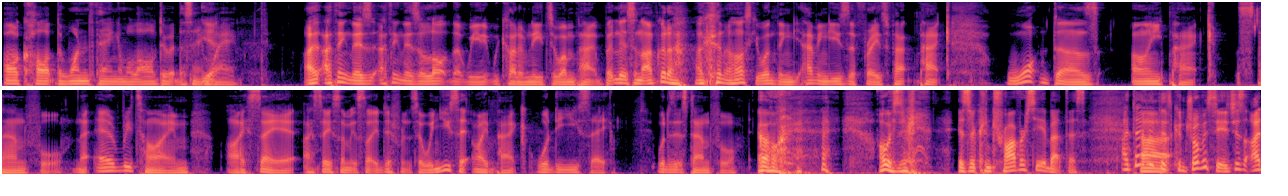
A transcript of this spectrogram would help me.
all call it the one thing, and we'll all do it the same Yeah. way. I, I think there's I think there's a lot that we, we kind of need to unpack. But listen, I've got to I'm going to ask you one thing. Having used the phrase "fat pack," what does iPACK stand for? Now, every time I say it, I say something slightly different. So when you say iPACK, what do you say? What does it stand for? Oh, oh, is there is there controversy about this? I don't know if Uh, there's controversy. It's just I,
